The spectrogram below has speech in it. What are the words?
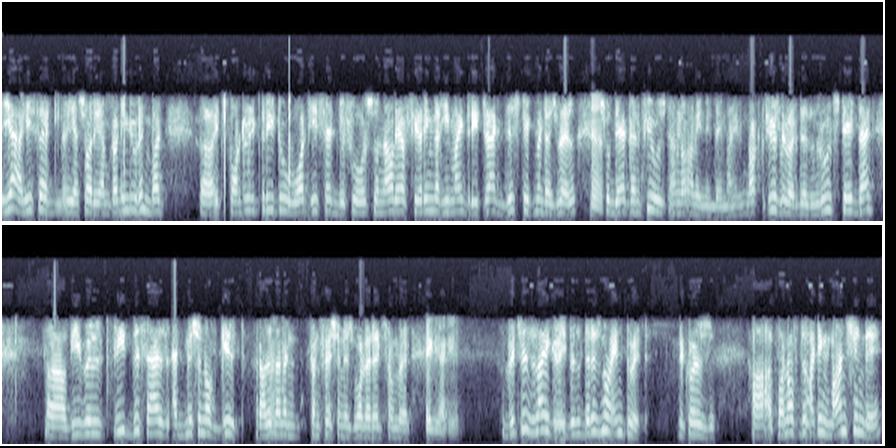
yeah, he said, yeah, sorry, I'm cutting you in, but uh, it's contradictory to what he said before. So now they are fearing that he might retract this statement as well. Huh. So they are confused. I'm not, I mean, they might not confused, but the rules state that uh, we will treat this as admission of guilt rather Huh. than a confession, is what I read somewhere. exactly. Which is like there is no end to it because uh, one of the I think Maneshinde,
